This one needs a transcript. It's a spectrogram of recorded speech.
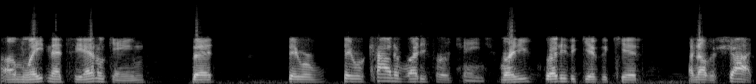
um, late in that Seattle game, that they were they were kind of ready for a change, ready ready to give the kid another shot.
